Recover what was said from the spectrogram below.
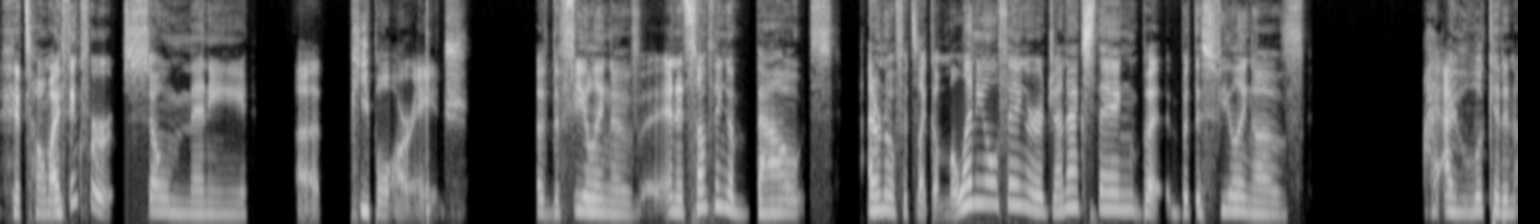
hits home. I think for so many uh, people our age of the feeling of and it's something about i don't know if it's like a millennial thing or a gen x thing but but this feeling of I, I look at an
